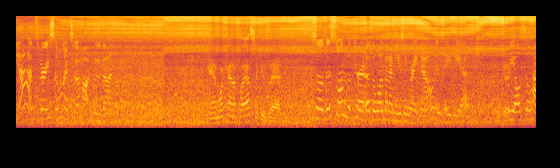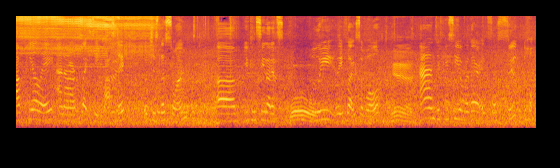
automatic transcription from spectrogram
Yeah, it's very similar to a hot glue gun. And what kind of plastic is that? So this one, the current, uh, the one that I'm using right now, is ABS. Okay. We also have PLA and our Flexi plastic, which is this one. Um, you can see that it's Whoa. completely flexible. Yeah. And if you see over there, it's a suit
